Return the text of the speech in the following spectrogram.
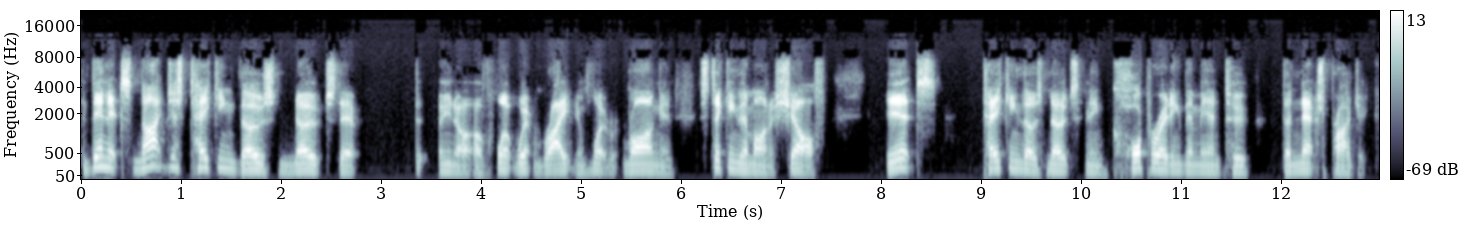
and then it's not just taking those notes that, you know, of what went right and what went wrong and sticking them on a shelf. It's taking those notes and incorporating them into the next project.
